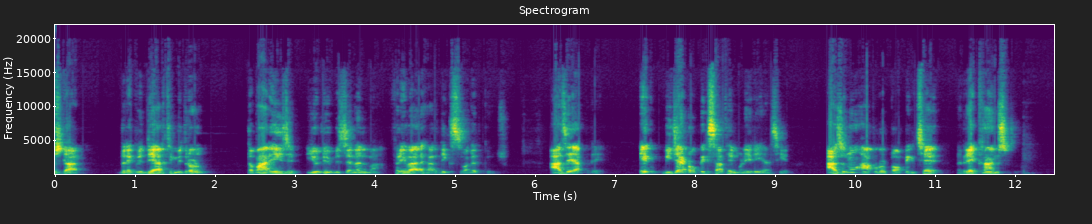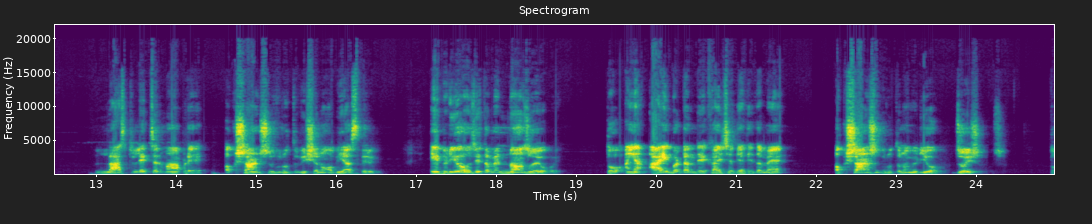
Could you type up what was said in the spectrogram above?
નમસ્કાર. દરેક વિદ્યાર્થી મિત્રોનું તમારી જ યુટ્યુબ ચેનલમાં ફરીવાર હાર્દિક સ્વાગત કરું છું. આજે આપણે એક બીજા ટોપિક સાથે મળી રહ્યા છીએ. આજનો આપણો ટોપિક છે રેખાંશ. લાસ્ટ લેક્ચરમાં આપણે અક્ષાંશ વૃત્ત વિશેનો અભ્યાસ કર્યો. એ વીડિયો હજી તમે ન જોયો હોય તો અહીંયા આઈ બટન દેખાય છે, ત્યાંથી તમે અક્ષાંશ વૃત્તનો વીડિયો જોઈ શકો છો. તો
